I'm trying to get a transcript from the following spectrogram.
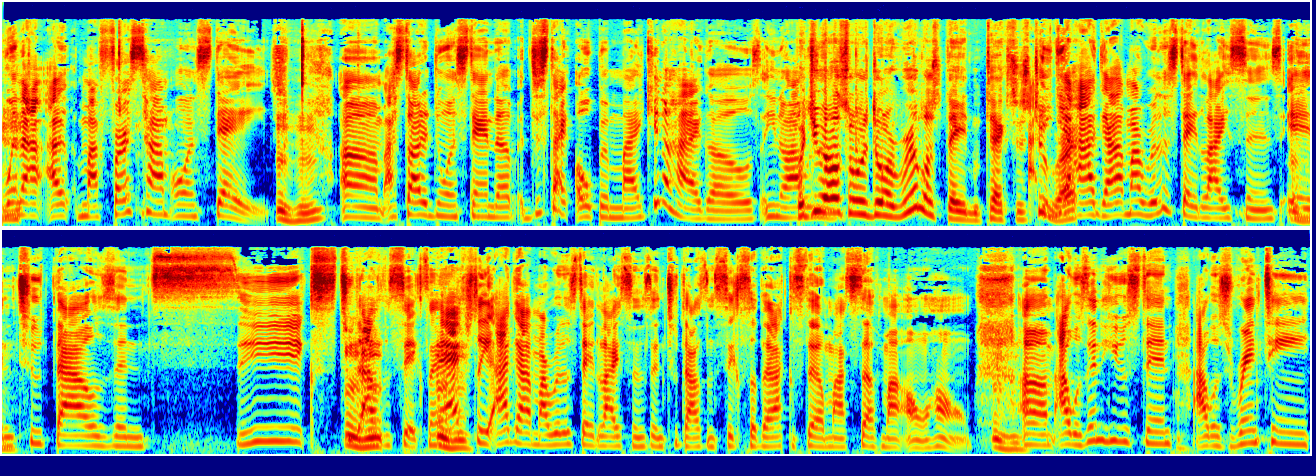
when I, I my first time on stage, Mhm. um, I started doing stand up, just like open mic. You know how it goes. You know, I But you also was doing real estate in Texas too, yeah, right? I got my real estate license in 2006, Mm-hmm. 2006. And Mhm. actually, I got my real estate license in 2006 so that I could sell myself my own home. Mm-hmm. Mhm. Um, I was in Houston, I was renting,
